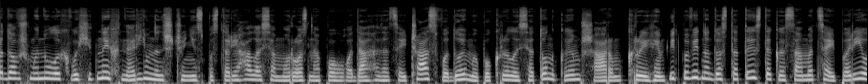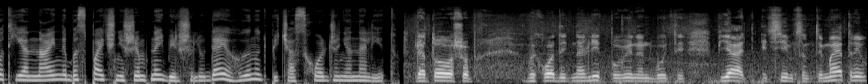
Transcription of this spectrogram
Впродовж минулих вихідних на Рівненщині спостерігалася морозна погода. За цей час водойми покрилися тонким шаром криги. Відповідно до статистики, саме цей період є найнебезпечнішим. Найбільше людей гинуть під час сходження на лід. Для того, щоб виходити на лід, повинен бути 5-7 см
